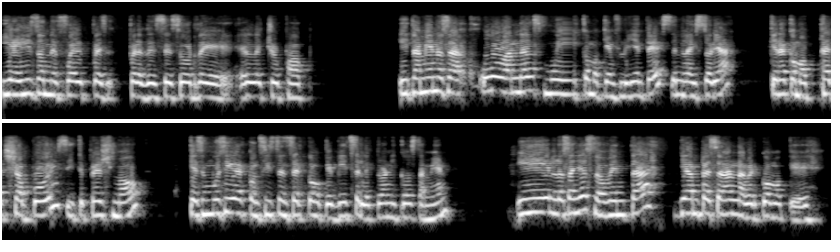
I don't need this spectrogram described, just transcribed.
Y ahí es donde fue el predecesor de electropop. Y también, o sea, hubo bandas muy como que influyentes en la historia, que era como Pet Shop Boys y Depeche Mode, que su música consiste en ser como que beats electrónicos también. Y en los años 90 ya empezaron a ver como que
